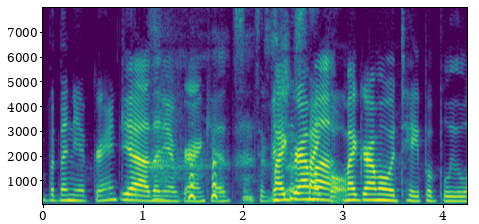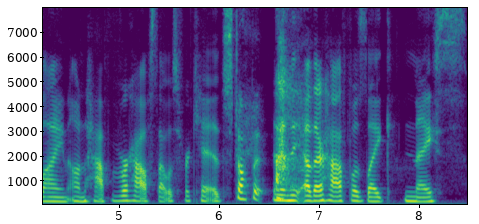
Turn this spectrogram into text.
but then you have grandkids. Yeah, then you have grandkids. It's a my grandma, cycle. my grandma would tape a blue line on half of her house that was for kids, Stop it. and then the other half was like nice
